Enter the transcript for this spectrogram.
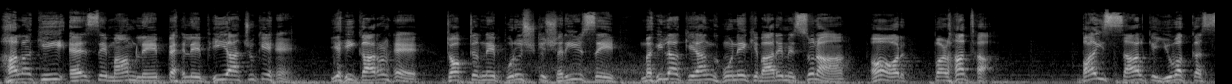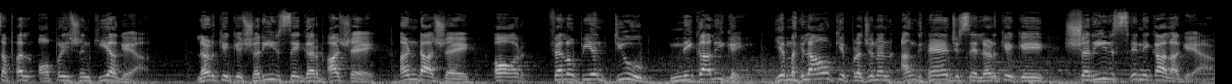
हालाँकि ऐसे मामले पहले भी आ चुके हैं। यही कारण है, डॉक्टर ने पुरुष के शरीर से महिला के अंग होने के बारे में सुना और पढ़ा था। 22 साल के युवक का सफल ऑपरेशन किया गया। लड़के के शरीर से गर्भाशय, अंडाशय और फेलोपियन ट्यूब निकाली गई। ये महिलाओं के प्रजनन अंग हैं, जिसे लड़के के शरीर से निकाला गया।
